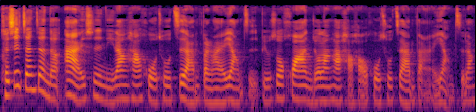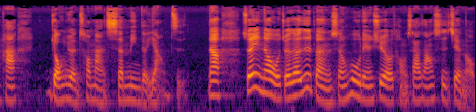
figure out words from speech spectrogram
可是真正的爱是你让他活出自然本来的样子，比如说花，你就让他好好活出自然本来的样子，让他永远充满生命的样子。那所以呢，我觉得日本神户连续儿童杀伤事件哦，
